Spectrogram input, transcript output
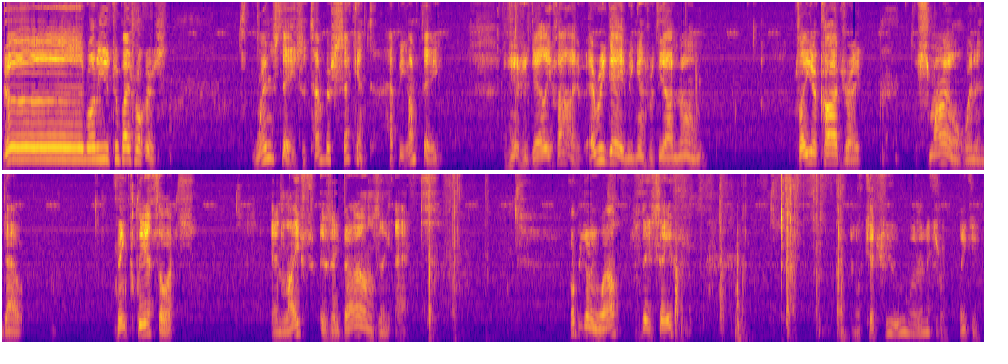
Good morning, YouTube two pipe smokers. Wednesday, September 2nd. Happy hump day. And here's your daily five. Every day begins with the unknown. Play your cards right. Smile when in doubt. Think clear thoughts. And life is a balancing act. Hope you're doing well. Stay safe. And I'll catch you on the next one. Thank you.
